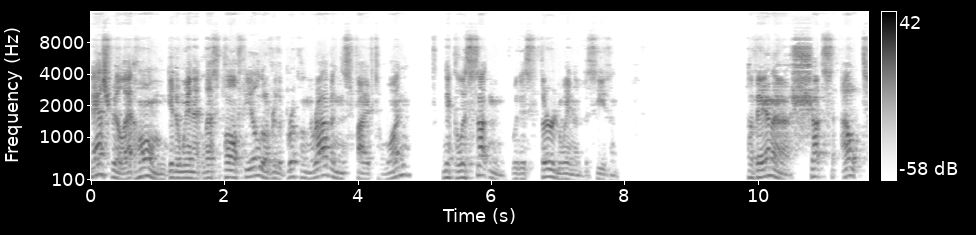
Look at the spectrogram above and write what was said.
Nashville at home get a win at Les Paul Field over the Brooklyn Robins 5 to 1. Nicholas Sutton with his third win of the season. Havana shuts out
